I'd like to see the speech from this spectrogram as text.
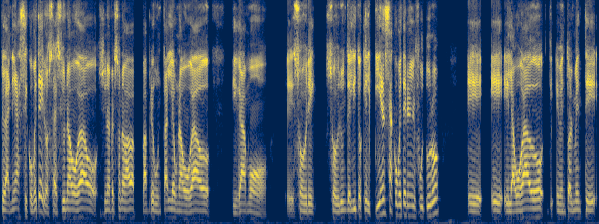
planease cometer. O sea, si un abogado, si una persona va, a preguntarle a un abogado, digamos, eh, sobre, sobre un delito que él piensa cometer en el futuro, eh, eh, el abogado eventualmente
